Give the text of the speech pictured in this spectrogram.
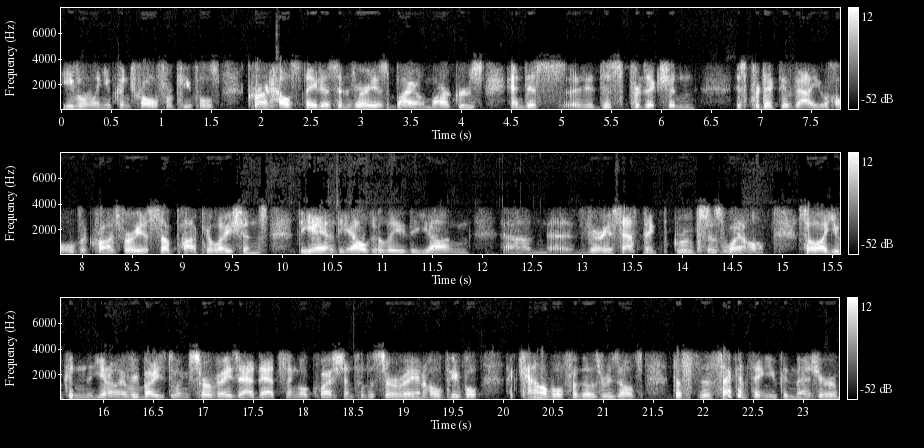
even when you control for people's current health status and various biomarkers. And this uh, this prediction this predictive value holds across various subpopulations: the the elderly, the young, um, uh, various ethnic groups as well. So uh, you can, you know, everybody's doing surveys. Add that single question to the survey and hold people accountable for those results. The the second thing you can measure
